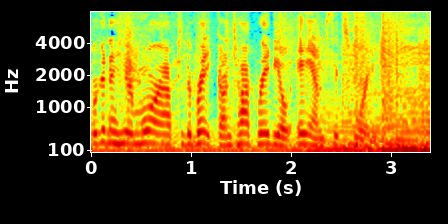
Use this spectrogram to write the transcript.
We're going to hear more after the break on Talk Radio AM 640.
